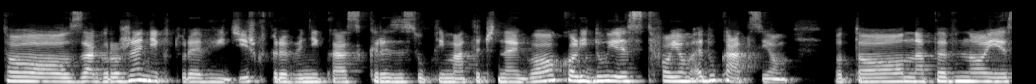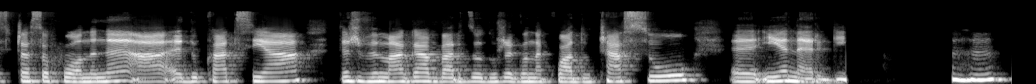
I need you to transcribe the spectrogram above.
to zagrożenie, które widzisz, które wynika z kryzysu klimatycznego, koliduje z Twoją edukacją, bo to na pewno jest czasochłonne, a edukacja też wymaga bardzo dużego nakładu czasu i energii. Mhm.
